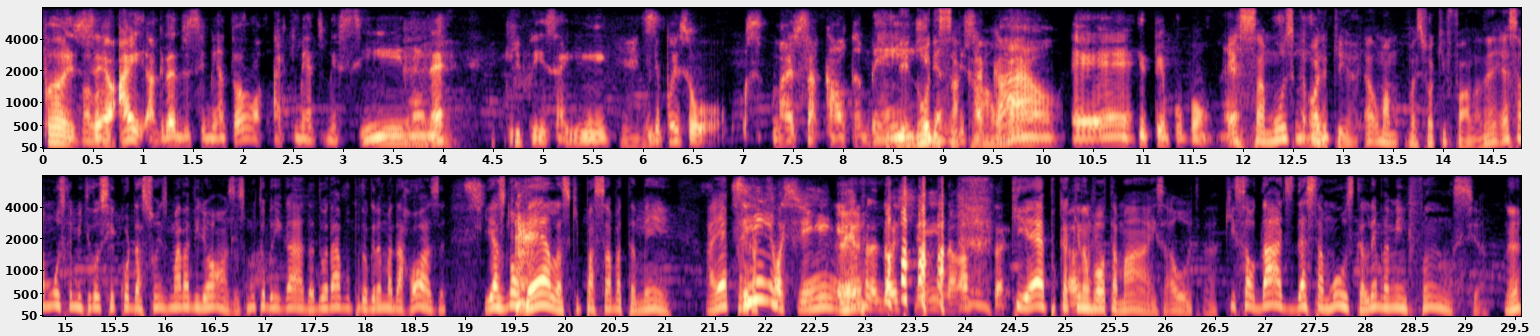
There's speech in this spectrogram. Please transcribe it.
Pois Olha é. Ai, agradecimento ao Arquimedes Messina, É, né? Que, que- fez aí. Isso. E depois o Mário Sacal também. Que Denori Denori Sacal, né? Sacal. É, que tempo bom. Né? Essa música, Uhum. olha aqui, é uma pessoa que fala, né? Essa música me trouxe recordações maravilhosas. Muito obrigada, adorava o programa da Rosa e as novelas que passava também. A época Sim, Oxim, É. lembra do Oxim? Nossa. Que época que não volta mais, a outra. Que saudades dessa música, lembra a minha infância, né?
